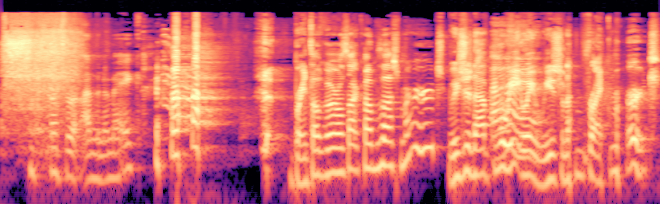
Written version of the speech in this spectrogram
That's what I'm to make. Braincelgirls.com slash merch. We should have wait, wait, we should have Pride merch.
